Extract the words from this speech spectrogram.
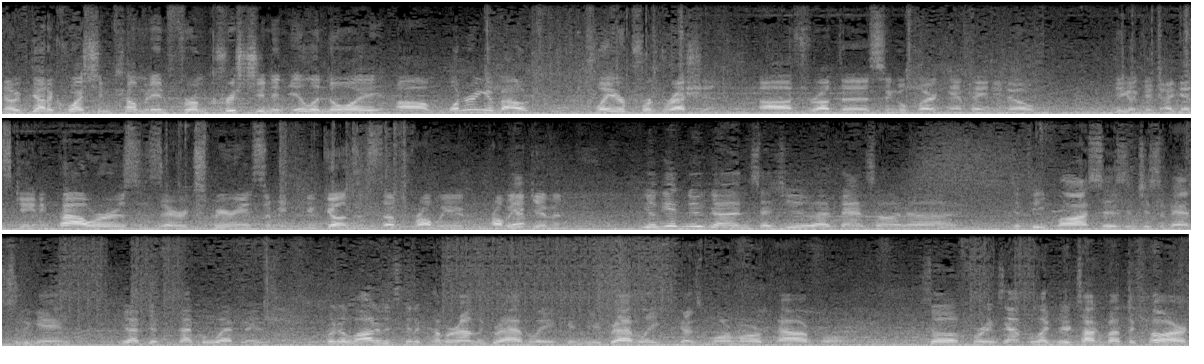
Now we've got a question coming in from Christian in Illinois, um, wondering about player progression uh, throughout the single player campaign? You know, I guess gaining powers. Is there experience? I mean, new guns and stuff probably probably yep. a given. You'll get new guns as you advance on uh, defeat bosses and just advance through the game. You have different type of weapons, but a lot of it's going to come around the grav link, and your grav link becomes more and more powerful. So, for example, like we were talking about the car,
